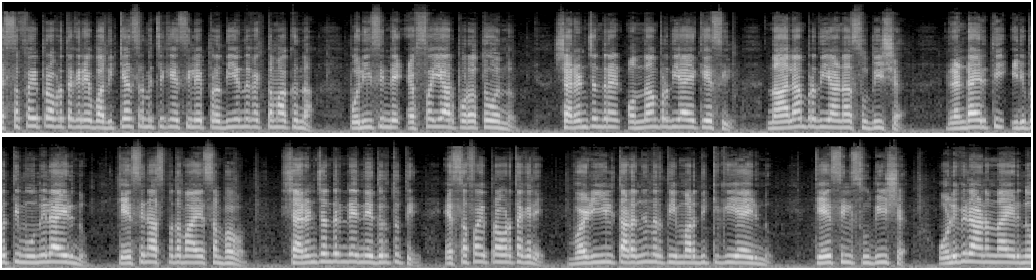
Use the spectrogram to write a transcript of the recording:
എസ് എഫ് ഐ പ്രവർത്തകരെ വധിക്കാൻ ശ്രമിച്ച കേസിലെ പ്രതിയെന്ന് വ്യക്തമാക്കുന്ന പോലീസിന്റെ എഫ്ഐആർ പുറത്തുവന്നു. ശരൺചന്ദ്രൻ ഒന്നാം പ്രതിയായ കേസിൽ നാലാം പ്രതിയാണ് സുധീഷ്. രണ്ടായിരത്തി ഇരുപത്തി മൂന്നിലായിരുന്നു കേസിനാസ്പദമായ സംഭവം. ശരൺചന്ദ്രന്റെ നേതൃത്വത്തിൽ എസ് എഫ് ഐ പ്രവർത്തകരെ വഴിയിൽ തടഞ്ഞു നിർത്തി മർദ്ദിക്കുകയായിരുന്നു. കേസിൽ സുധീഷ് ഒളിവിലാണെന്നായിരുന്നു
